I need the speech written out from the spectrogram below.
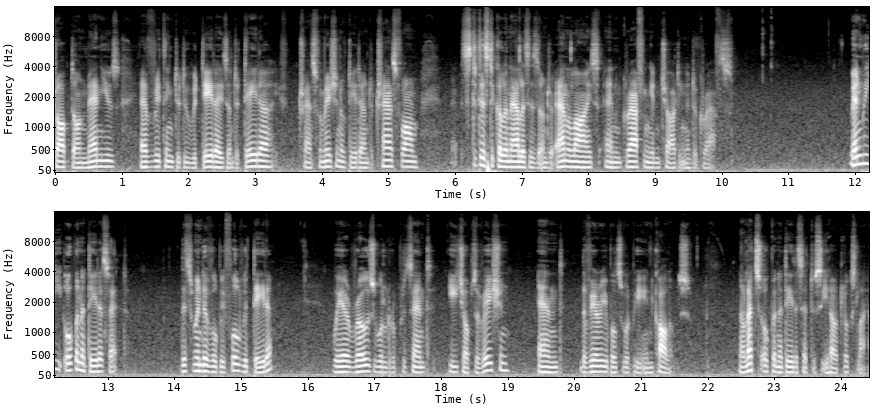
drop-down menus. Everything to do with data is under data, transformation of data under transform, statistical analysis under analyze and graphing and charting under graphs. When we open a data set, this window will be full with data where rows will represent each observation and the variables would be in columns. Now let's open a data set to see how it looks like.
